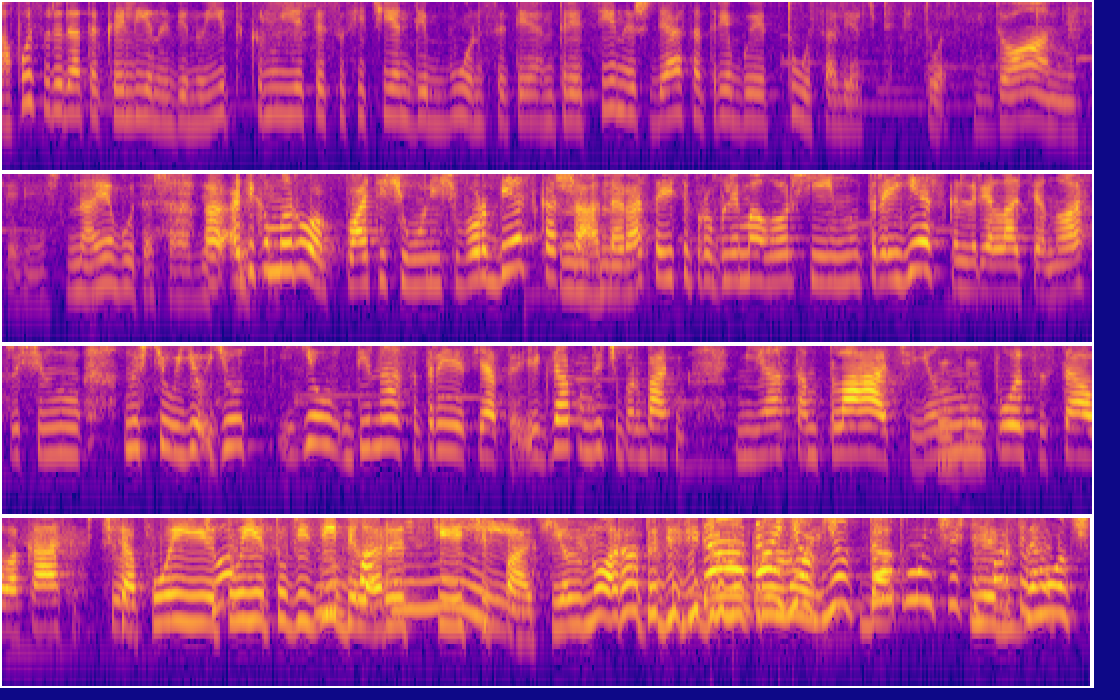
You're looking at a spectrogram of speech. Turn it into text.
A fost vreodată Călin învinuit că nu este suficient de bun să te întrețină și de asta trebuie tu să alergi peste tot? Doamne ferește! N-ai avut așa discuții. Adică, mă rog, poate și unii și vorbesc așa, uh-huh. dar asta este problema lor și ei nu trăiesc în relația noastră și nu, nu știu, eu, eu, eu din asta trăiesc, iată, exact cum zice bărbatul, mie asta îmi place, eu uh-huh. nu mhm. pot să stau acasă pe Și apoi tu, e, tu vizibil arăți ceea ce faci, el nu arată vizibil da, lucrul da, el, el da. tot muncește exact. foarte mult și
